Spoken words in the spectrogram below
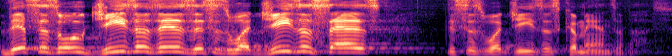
this is who Jesus is. This is what Jesus says. This is what Jesus commands of us.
